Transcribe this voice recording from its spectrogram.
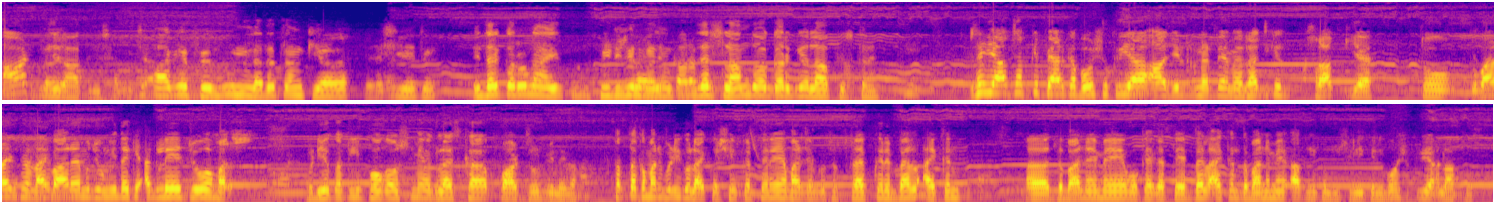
आठ बजे रात इंशाल्लाह। आगे फेसबुक ने लदा तंग किया हुआ। ये जो इधर करो ना पीडीएल वालों। इधर सलाम दुआ करके अल्लाह हाफिज करें। सही आप सबके प्यार का बहुत शुक्रिया। आज इंटरनेट ने हमें रज के खराब किया है। तो दोबारा इंशाल्लाह लाइव आ रहा है। मुझे उम्मीद है कि अगले जो हमारा वीडियो का क्लिप होगा, उसमें अगला इसका पार्ट ज़रूर मिलेगा। तब तक हमारी वीडियो को लाइक और शेयर करते रहें, हमारे चैनल को सब्सक्राइब करें बेल आइकन दबाने में, वो क्या कहते हैं बेल आइकन दबाने में आपने कुछ नहीं करी बहुत शुक्रिया, अल्लाह हाफ़िज़।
